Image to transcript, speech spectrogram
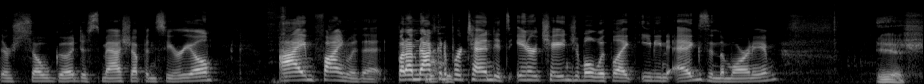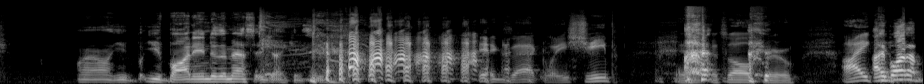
they're so good to smash up in cereal. I'm fine with it, but I'm not going to pretend it's interchangeable with like eating eggs in the morning. Ish. Well, you you've bought into the message. I can see. exactly. Sheep. Yeah, it's all true. I I bought a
